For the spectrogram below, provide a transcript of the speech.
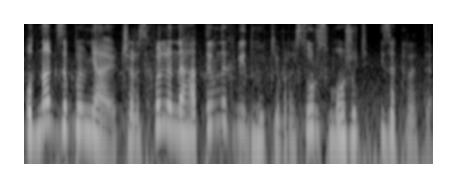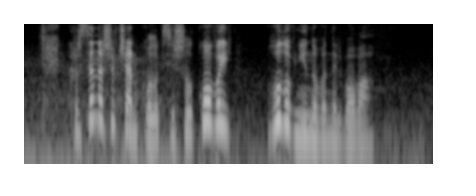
Однак запевняють, через хвилю негативних відгуків ресурс можуть і закрити. Христина Шевченко, Олексій Шелковий. Головні новини Львова.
